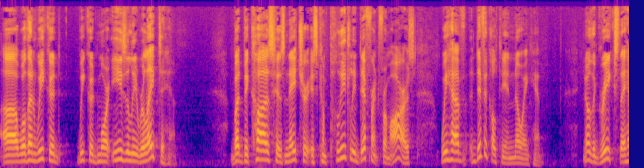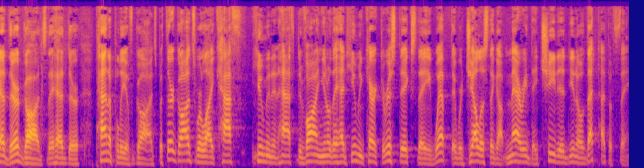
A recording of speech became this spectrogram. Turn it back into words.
uh, well, then we could, we could more easily relate to Him. But because His nature is completely different from ours, we have difficulty in knowing Him. You know, the Greeks, they had their gods, they had their panoply of gods, but their gods were like half human and half divine. You know, they had human characteristics, they wept, they were jealous, they got married, they cheated, you know, that type of thing.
